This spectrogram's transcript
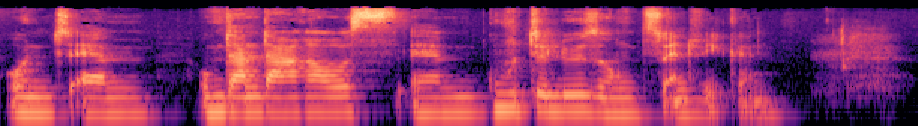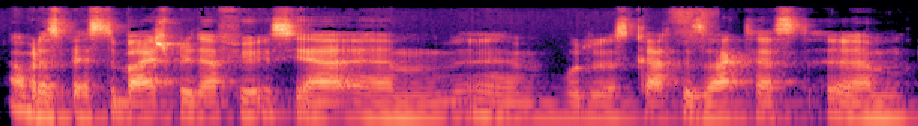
und ähm, um dann daraus ähm, gute Lösungen zu entwickeln. Aber das beste Beispiel dafür ist ja, ähm, äh, wo du das gerade gesagt hast, ähm,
